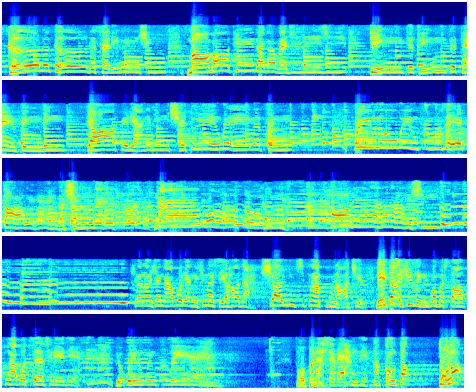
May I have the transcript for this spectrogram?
够了够了十零斤，毛毛腿那个不齐齐，停着停着谈分明，要别两个人吃顿饭个真。问龙问虎在岗位个心啊，俺不做人好心。想了想，阿婆良心嘛，谁好的。小勇气帮俺过老街，来到一些辰光嘛，少妇阿婆走出来的。要问了问夫哎，我本来十万横的，那刚到到了，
